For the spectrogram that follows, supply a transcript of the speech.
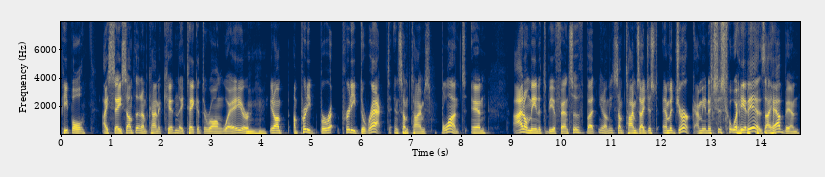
people. I say something, I'm kind of kidding. They take it the wrong way, or you know, I'm I'm pretty pretty direct and sometimes blunt, and I don't mean it to be offensive, but you know, I mean sometimes I just am a jerk. I mean, it's just the way it is. I have been,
